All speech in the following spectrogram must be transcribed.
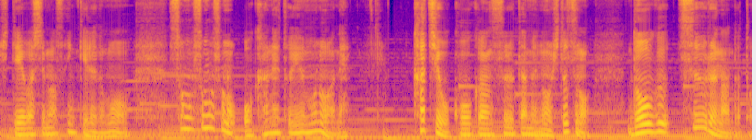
否定はしませんけれどもそもそもそのお金というものはね価値を交換するための一つの道具ツールなんだと。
